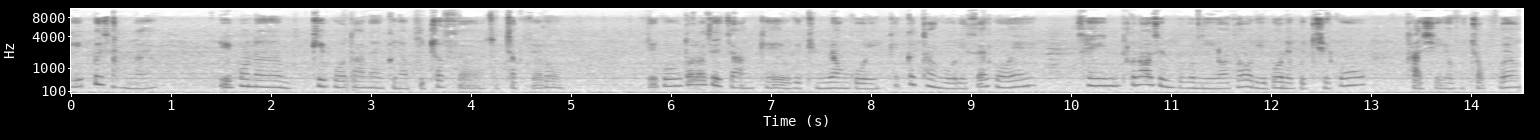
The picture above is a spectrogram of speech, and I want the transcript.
이게 예쁘지 않나요? 리본은 묶기보다는 그냥 붙였어요. 접착제로. 그리고 떨어지지 않게 여기 뒷면 고리, 깨끗한 고리 새 거에 체인 끊어진 부분이 이어서 리본에 붙이고 다시 이어 붙였고요.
